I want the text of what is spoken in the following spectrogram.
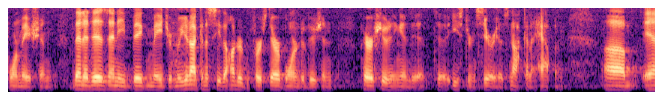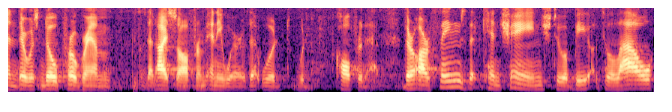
formation than it is any big major move. You're not going to see the 101st Airborne Division parachuting into eastern Syria. It's not going to happen. Um, and there was no program that I saw from anywhere that would, would call for that. There are things that can change to, be, to allow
